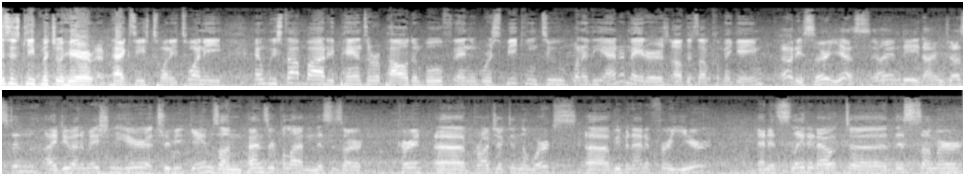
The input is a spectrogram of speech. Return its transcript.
This is Keith Mitchell here at PAX East 2020, and we stopped by the Panzer Paladin booth, and we're speaking to one of the animators of this upcoming game. Howdy, sir. Yes, I, indeed. I'm Justin. I do animation here at Tribute Games on Panzer Paladin. This is our current uh, project in the works. Uh, we've been at it for a year, and it's slated out uh, this summer.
